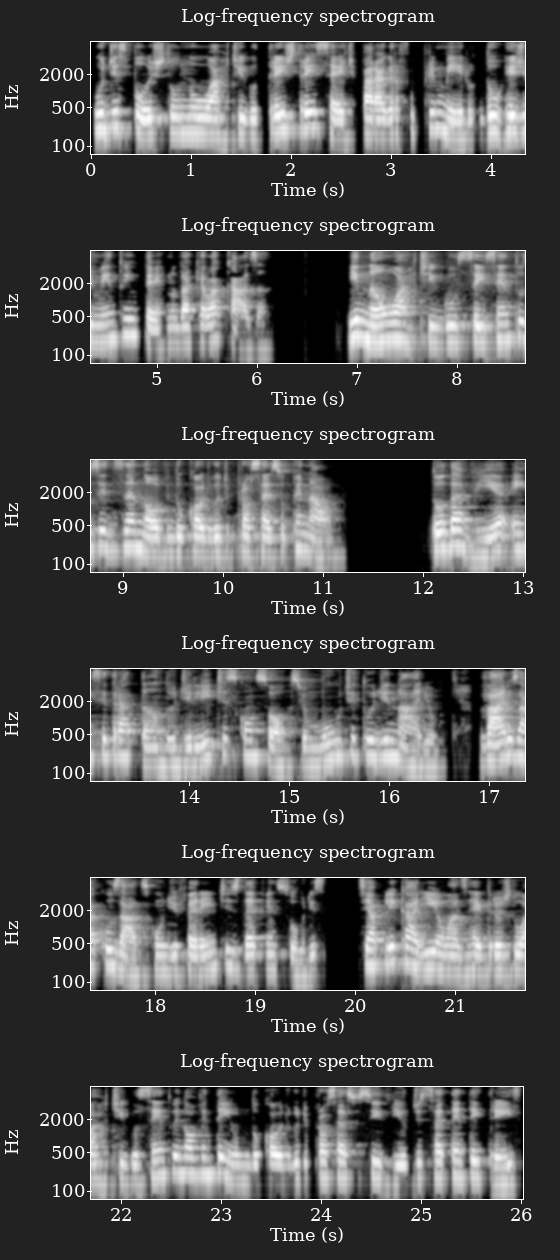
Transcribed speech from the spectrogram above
o disposto no artigo 337, parágrafo 1 do regimento interno daquela casa, e não o artigo 619 do Código de Processo Penal. Todavia, em se tratando de litisconsórcio multitudinário, vários acusados com diferentes defensores se aplicariam as regras do artigo 191 do Código de Processo Civil de 73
